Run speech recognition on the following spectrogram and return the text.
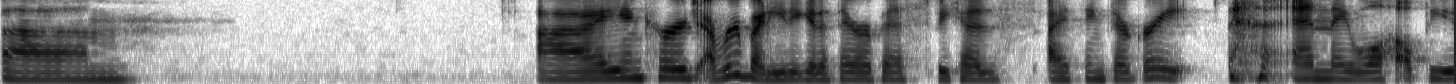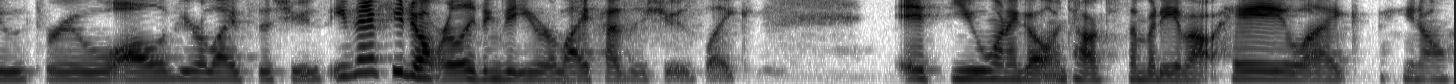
um, I encourage everybody to get a therapist because I think they're great and they will help you through all of your life's issues. Even if you don't really think that your life has issues, like if you want to go and talk to somebody about, hey, like, you know,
